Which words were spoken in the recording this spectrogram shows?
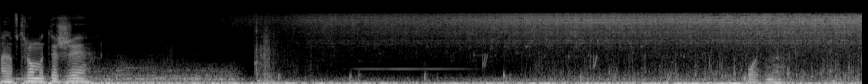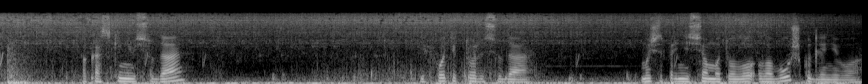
на втором этаже... Вот она. Пока скинем сюда. И фотик тоже сюда. Мы сейчас принесем эту ло- ловушку для него.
